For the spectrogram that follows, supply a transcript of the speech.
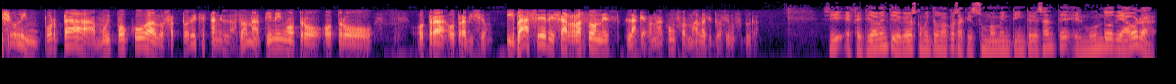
eso le importa muy poco a los actores que están en la zona, tienen otro, otro, otra, otra visión. Y va a ser esas razones las que van a conformar la situación futura. Sí, efectivamente, yo creo que has comentado una cosa que es sumamente interesante. El mundo de ahora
